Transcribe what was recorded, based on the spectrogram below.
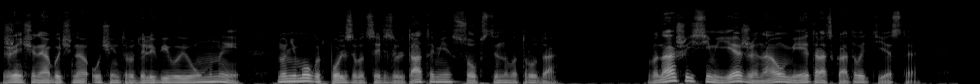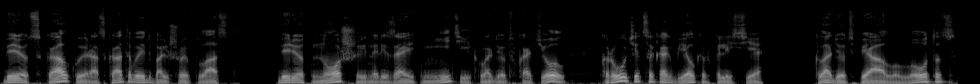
Женщины обычно очень трудолюбивые и умны, но не могут пользоваться результатами собственного труда. В нашей семье жена умеет раскатывать тесто, берет скалку и раскатывает большой пласт, берет нож и нарезает нити и кладет в котел, крутится, как белка в колесе, кладет в пиалу лотос,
